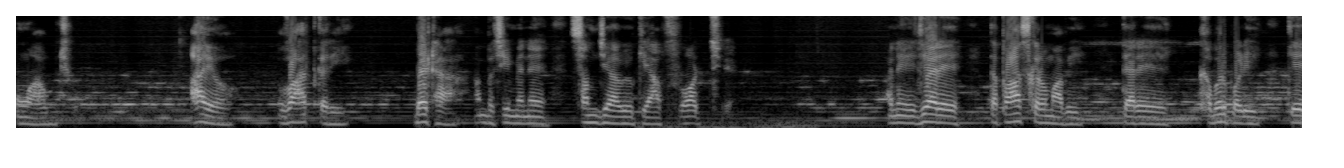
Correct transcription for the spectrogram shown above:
હું આવું છું. આવ્યો વાત કરી. બેઠા. પછી મને સમજાવ્યું કે આ ફ્રોડ છે. અને જ્યારે તપાસ કરવામાં આવી, ત્યારે ખબર પડી કે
